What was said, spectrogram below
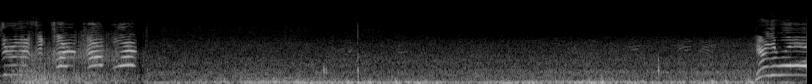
through this entire complex? Hear the roar!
